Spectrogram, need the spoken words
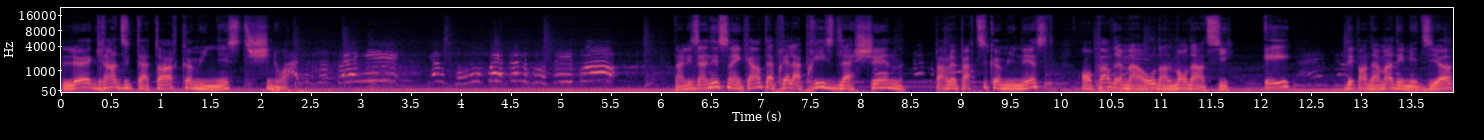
le grand dictateur communiste chinois. Dans les années 50, après la prise de la Chine par le Parti communiste, on parle de Mao dans le monde entier. Et, dépendamment des médias,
